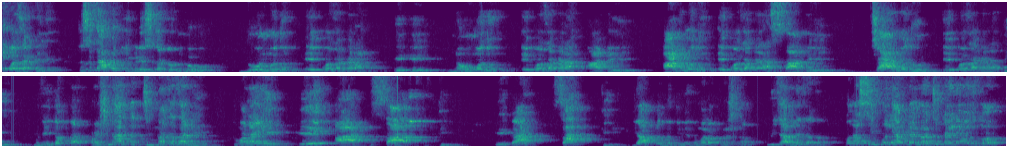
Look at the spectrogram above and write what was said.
एक वजा केले. तसंच आपण इकडे सुद्धा करून बघू. दोन मधून एक वजा करा एक येईल. नऊ मधून एक वजा करा आठ येईल. आठ मधून एक वजा करा सात येईल. चार मधून एक वजा करा तीन. म्हणजे इथं प्रश्नार्थ चिन्हाच्या जागी तुम्हाला येईल एक आठ सात तीन. एक आठ सात तीन. या पद्धतीने तुम्हाला प्रश्न विचारले जातात. बघा सिंपली आपल्याला लॉजिक काय लावायचं होतं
